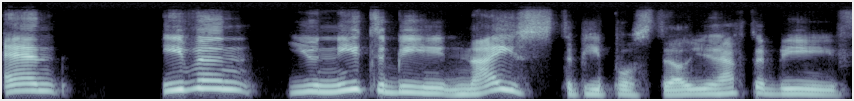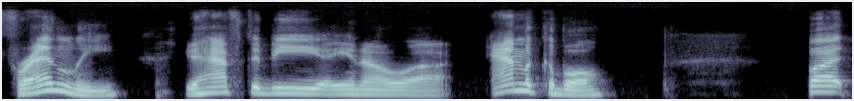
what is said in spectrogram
And even you need to be nice to people still. You have to be friendly. You have to be, you know, uh, amicable. But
